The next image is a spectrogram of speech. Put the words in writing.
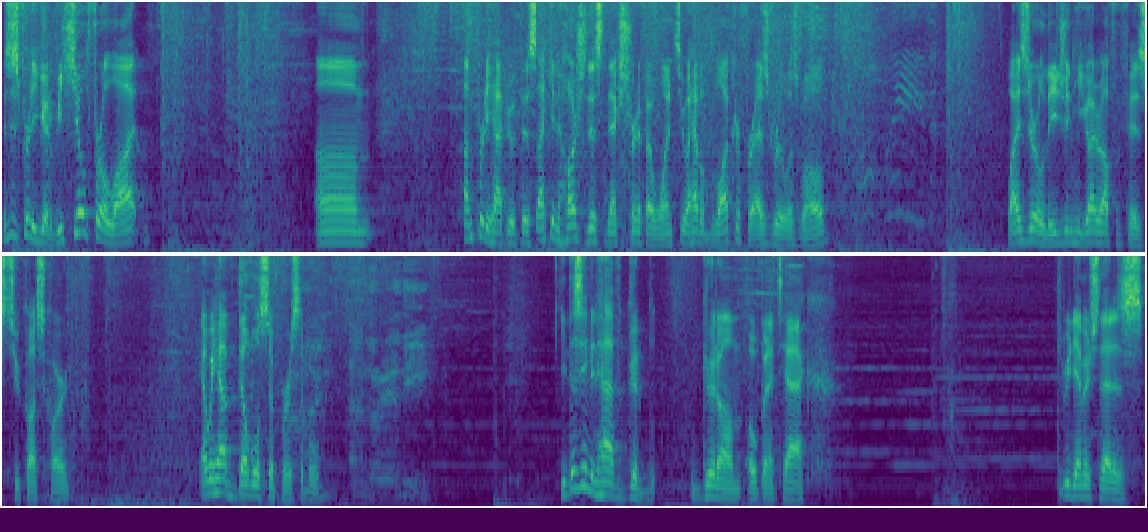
This is pretty good. We healed for a lot. Um, I'm pretty happy with this. I can hush this next turn if I want to. I have a blocker for Ezreal as well. Why is there a Legion? He got it off of his two-cost card. And we have double Submersible. He doesn't even have good good um open attack. Three damage that is...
